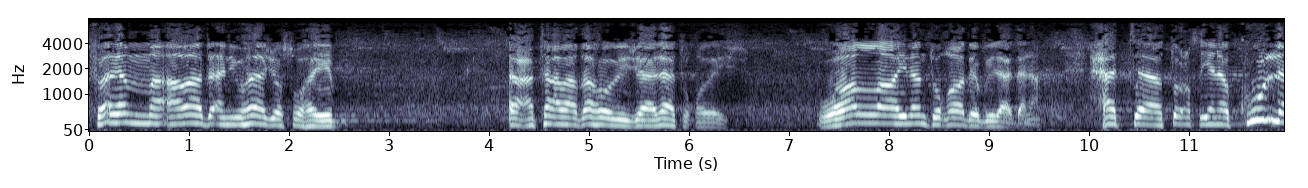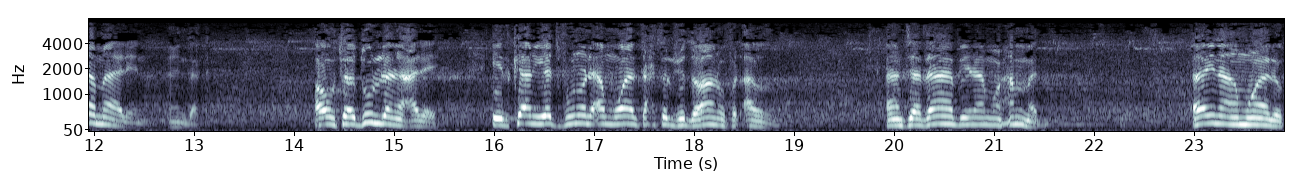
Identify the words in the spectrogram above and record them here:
فلما أراد أن يهاجر صهيب اعترضه رجالات قريش. والله لن تغادر بلادنا حتى تعطينا كل مال عندك أو تدلنا عليه. إذ كانوا يدفنون الأموال تحت الجدران وفي الأرض. أنت ذاهب إلى محمد. أين أموالك؟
